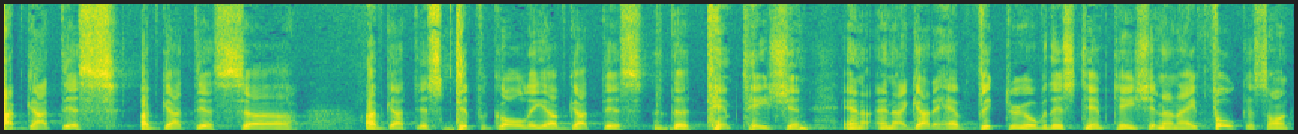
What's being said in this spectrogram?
I've got this, I've got this, uh, I've got this difficulty, I've got this the temptation, and, and I got to have victory over this temptation, and I focus on,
